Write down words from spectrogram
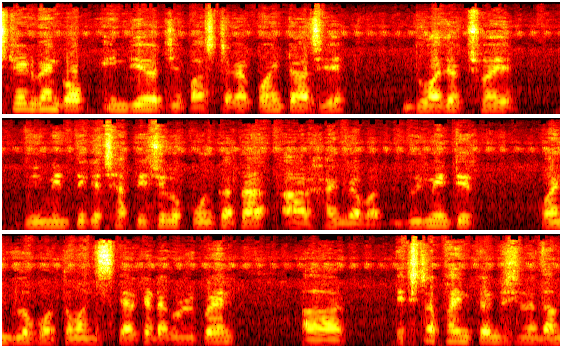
স্টেট ব্যাংক অফ ইন্ডিয়ার যে পাঁচ টাকার কয়েনটা আছে দু হাজার ছয়ে দুই মিনিট থেকে ছাপিয়েছিল কলকাতা আর হায়দ্রাবাদ। দুই মিনিটের কয়েনগুলো বর্তমান স্কোয়ার ক্যাটাগরির কয়েন আর এক্সট্রা ফাইন কন্ডিশনের দাম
